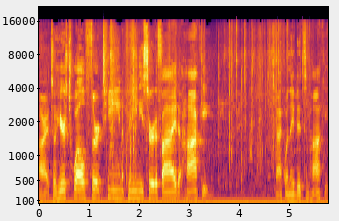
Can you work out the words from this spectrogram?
All right, so here's 12 13, a Panini certified hockey. Back when they did some hockey.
